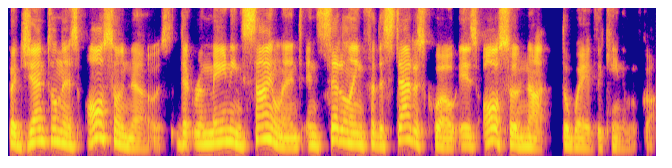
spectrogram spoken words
But gentleness also knows that remaining silent and settling for the status quo is also not the way of the kingdom of God.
